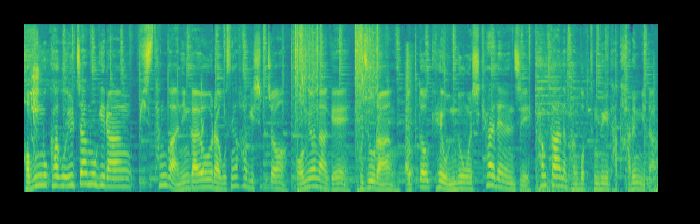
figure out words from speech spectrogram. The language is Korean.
거북목하고 일자목이랑 비슷한 거 아닌가요? 라고 생각하기 쉽죠. 엄연하게 구조랑 어떻게 운동을 시켜야 되는지 평가하는 방법 등등이 다 다릅니다.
